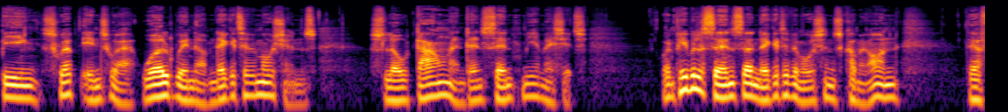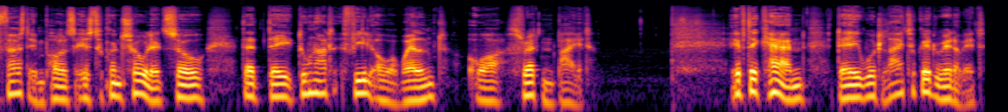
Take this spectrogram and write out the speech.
being swept into a whirlwind of negative emotions, slowed down, and then sent me a message. When people sense their negative emotions coming on, their first impulse is to control it so that they do not feel overwhelmed or threatened by it. If they can, they would like to get rid of it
